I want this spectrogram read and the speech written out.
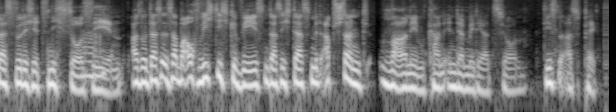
das würde ich jetzt nicht so ah. sehen. Also das ist aber auch wichtig gewesen, dass ich das mit Abstand wahrnehmen kann in der Mediation. Diesen Aspekt,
